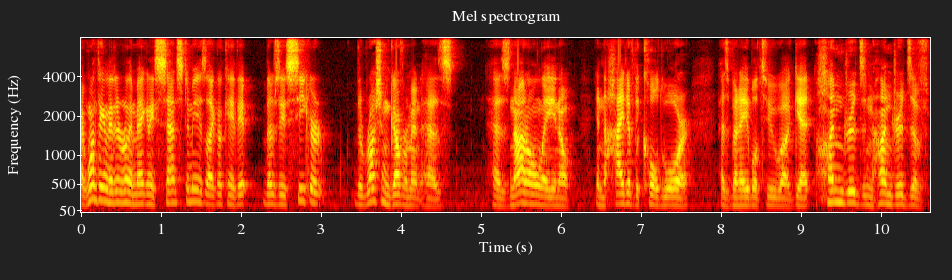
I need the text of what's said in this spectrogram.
like one thing that didn't really make any sense to me is like, okay, they, there's a secret. The Russian government has has not only you know in the height of the Cold War has been able to uh, get hundreds and hundreds of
